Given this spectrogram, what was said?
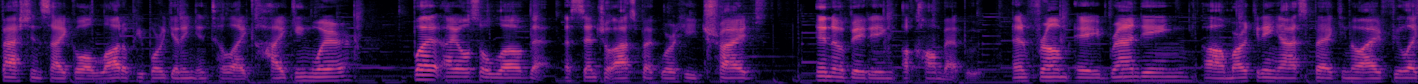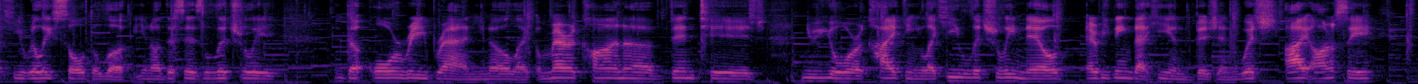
fashion cycle a lot of people are getting into like hiking wear but I also love that essential aspect where he tried innovating a combat boot. And from a branding, uh, marketing aspect, you know, I feel like he really sold the look. You know, this is literally the Ori brand, you know, like Americana, vintage, New York, hiking. Like he literally nailed everything that he envisioned, which I honestly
